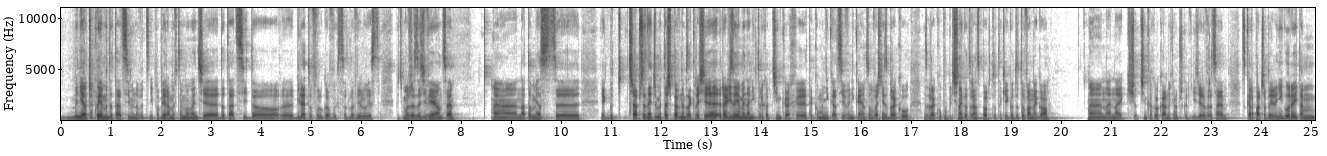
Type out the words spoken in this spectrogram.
my nie oczekujemy dotacji, my nawet nie pobieramy w tym momencie dotacji do e, biletów ulgowych, co dla wielu jest być może zadziwiające. E, Natomiast e, jakby trzeba przyznać, że my też w pewnym zakresie realizujemy na niektórych odcinkach tę komunikację wynikającą właśnie z braku, z braku publicznego transportu, takiego dotowanego na, na jakichś odcinkach lokalnych. Ja na przykład w niedzielę wracałem z Karpacza do Jeleniej Góry i tam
